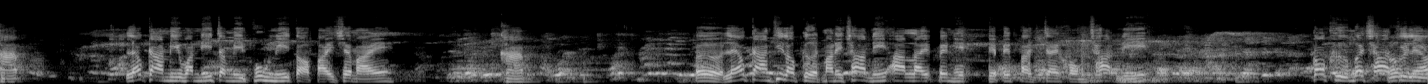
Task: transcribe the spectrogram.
ครับ แล้วการมีวันนี้จะมีพรุ่งนี้ต่อไปใช่ไหมครับ เออ แล้วการที่เราเกิดมาในชาตินี้อะไรเป็นเหตุเป็นปัจจัยของชาตินี้ ก็คือเมื่อชาติที่แล้ว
